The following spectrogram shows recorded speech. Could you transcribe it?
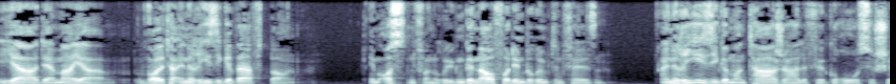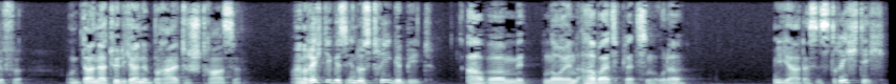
Ja, der Meyer wollte eine riesige Werft bauen. Im Osten von Rügen, genau vor den berühmten Felsen. Eine riesige Montagehalle für große Schiffe. Und dann natürlich eine breite Straße. Ein richtiges Industriegebiet. Aber mit neuen Arbeitsplätzen, oder? Ja, das ist richtig.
